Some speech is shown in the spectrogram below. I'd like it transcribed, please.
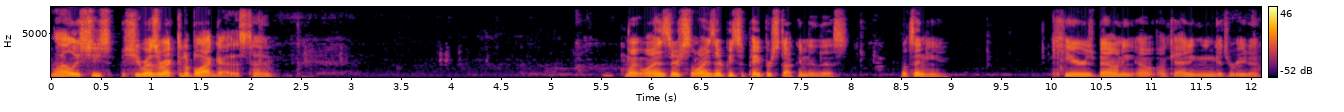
Well, at least she's she resurrected a black guy this time. Wait, why is there why is there a piece of paper stuck into this? What's in here? Here's bounty. Oh, okay, I didn't even get to read it.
